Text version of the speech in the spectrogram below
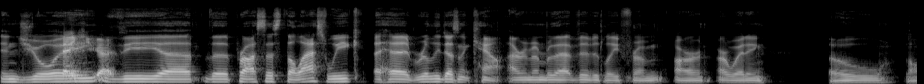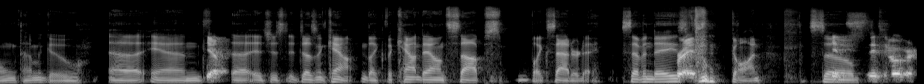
Enjoy you, the uh, the process. The last week ahead really doesn't count. I remember that vividly from our our wedding. Oh, long time ago. Uh, and Yep. uh, it just it doesn't count. Like the countdown stops like Saturday, like seven days Right. gone. So It's it's over.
